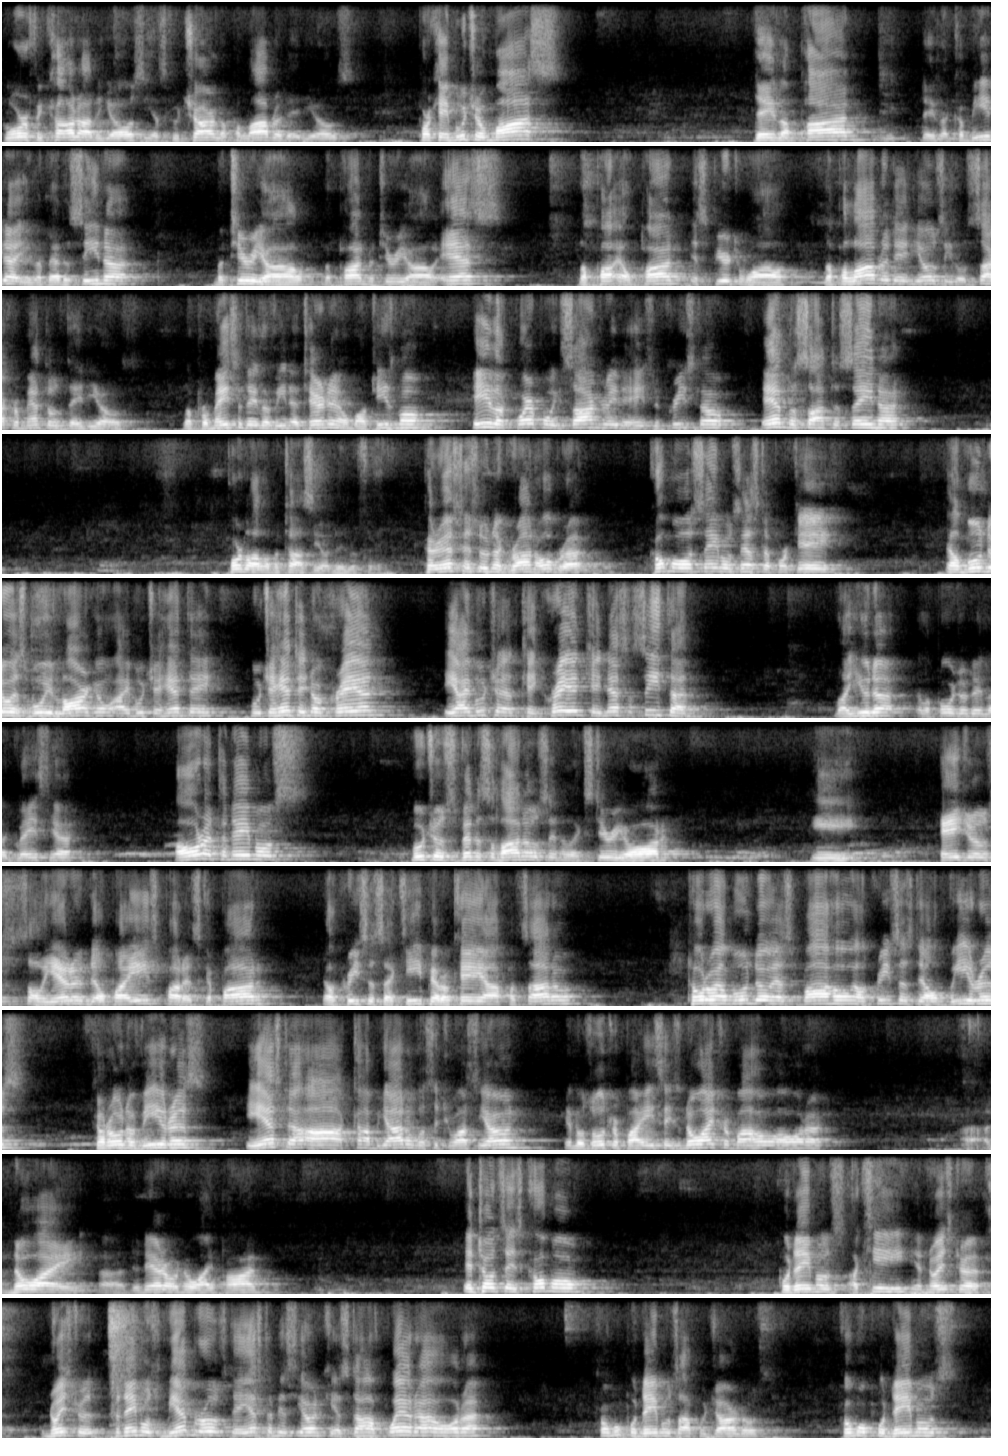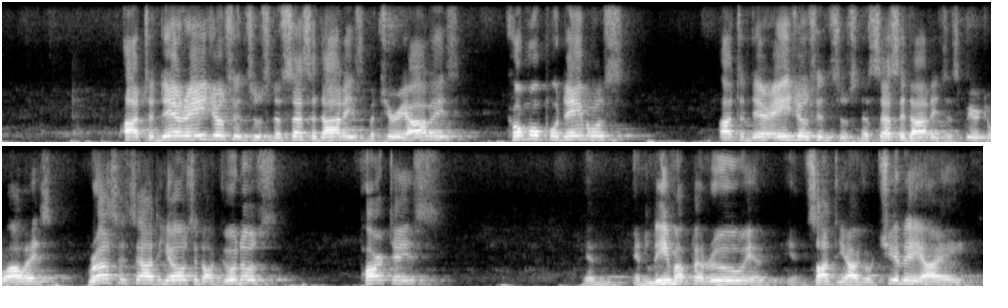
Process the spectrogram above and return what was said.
glorificar a Dios y escuchar la palabra de Dios, porque mucho más de la pan, de la comida y la medicina material, la pan material es la el pan espiritual, la palabra de Dios y los sacramentos de Dios, la promesa de la vida eterna, el bautismo y el cuerpo y sangre de Jesucristo en la Santa Cena por la alimentación de la fe. Pero esta es una gran obra. ¿Cómo hacemos esto? Porque el mundo es muy largo, hay mucha gente, mucha gente no creen y hay mucha que creen que necesitan la ayuda, el apoyo de la iglesia. Ahora tenemos muchos venezolanos en el exterior y ellos salieron del país para escapar el crisis aquí, pero ¿qué ha pasado? Todo el mundo es bajo el crisis del virus, coronavirus, y esta ha cambiado la situación en los otros países. No hay trabajo ahora, ah, no hay ah, dinero, no hay pan. Entonces, ¿cómo podemos aquí en nuestra, nuestra, tenemos miembros de esta misión que está afuera ahora? ¿Cómo podemos apoyarlos? ¿Cómo podemos atender ellos en sus necesidades materiales? ¿Cómo podemos atender a ellos en sus necesidades espirituales? Gracias a Dios en algunas partes, en, en Lima, Perú, en, en Santiago, Chile, hay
